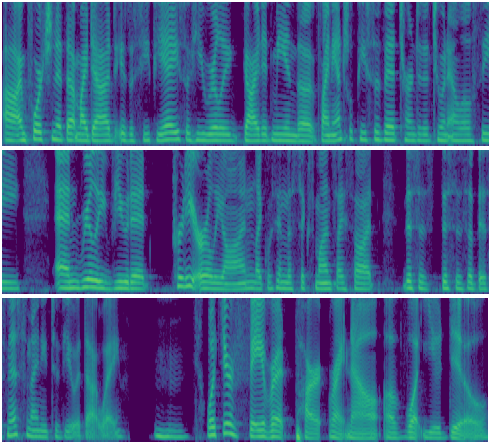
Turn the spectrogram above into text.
Uh, I'm fortunate that my dad is a CPA, so he really guided me in the financial piece of it, turned it into an LLC, and really viewed it pretty early on. Like within the six months, I thought this is this is a business, and I need to view it that way. What's your favorite part right now of what you do?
